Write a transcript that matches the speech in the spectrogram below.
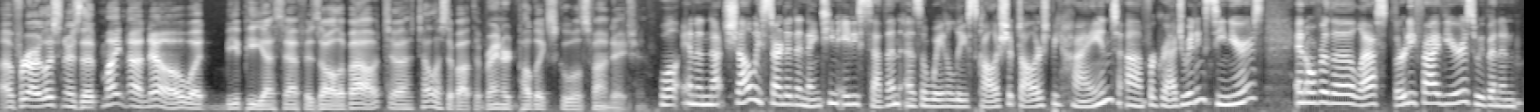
Uh, for our listeners that might not know what BPSF is all about, uh, tell us about the Brainerd Public Schools Foundation. Well, in a nutshell, we started in 1987 as a way to leave scholarship dollars behind uh, for graduating seniors, and over the last 35 years, we've been in,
